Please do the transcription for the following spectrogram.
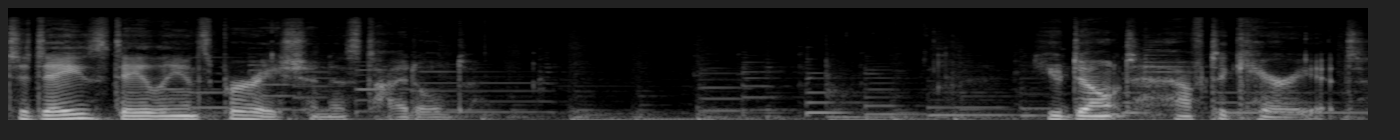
Today's daily inspiration is titled You Don't Have to Carry It.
